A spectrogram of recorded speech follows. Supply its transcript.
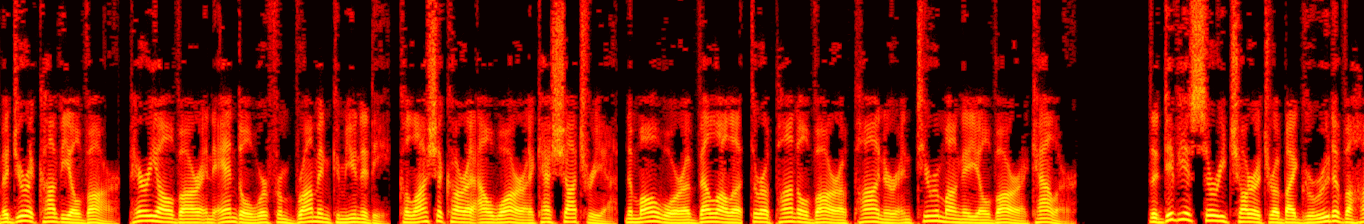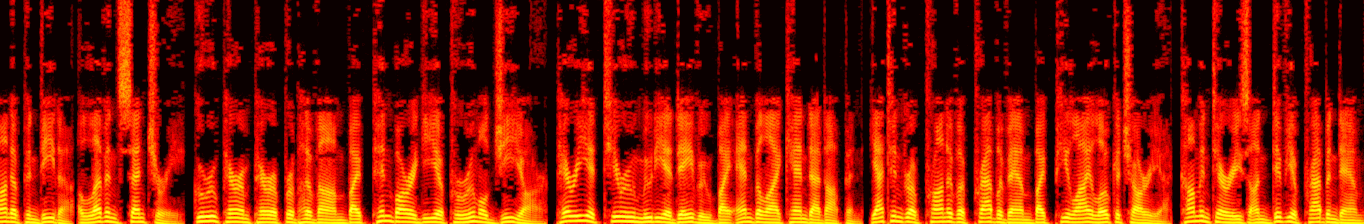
Madhurakavi Alvar, Periyalvar and Andal were from Brahmin community, Kulasekara Alvar a Kshatriya, Namalwar a Velala, Thirapan Alvar a Paanar and Tirumangai Alvar a Kalar. The Divya Suri Charitra by Garuda Vahana Pandita 11th century, Guru Paramparaprabhavam by Pinbaragiya Perumal Jiyar, Periya Tiru Mudia Devu by Anbilai Kandadappan, Yatindra Pranava Prabhavam by Pillai Lokacharya, commentaries on Divya Prabandham,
